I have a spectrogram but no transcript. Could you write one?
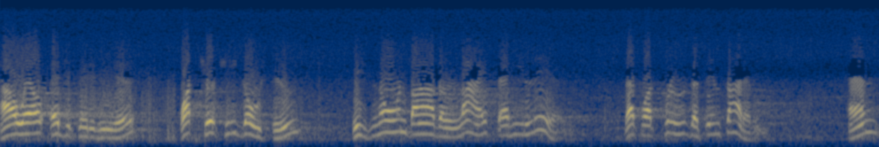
how well educated he is, what church he goes to, he's known by the life that he lives. That's what proves that's inside of him. And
